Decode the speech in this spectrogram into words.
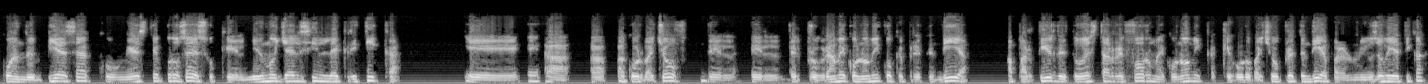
Cuando empieza con este proceso que el mismo Yeltsin le critica eh, a, a, a Gorbachev del, del programa económico que pretendía a partir de toda esta reforma económica que Gorbachev pretendía para la Unión Soviética,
